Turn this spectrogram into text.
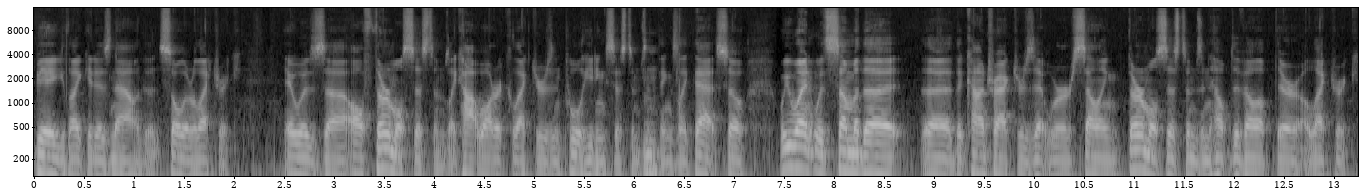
big like it is now. The solar electric. It was uh, all thermal systems like hot water collectors and pool heating systems and things like that. So we went with some of the, the the contractors that were selling thermal systems and helped develop their electric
